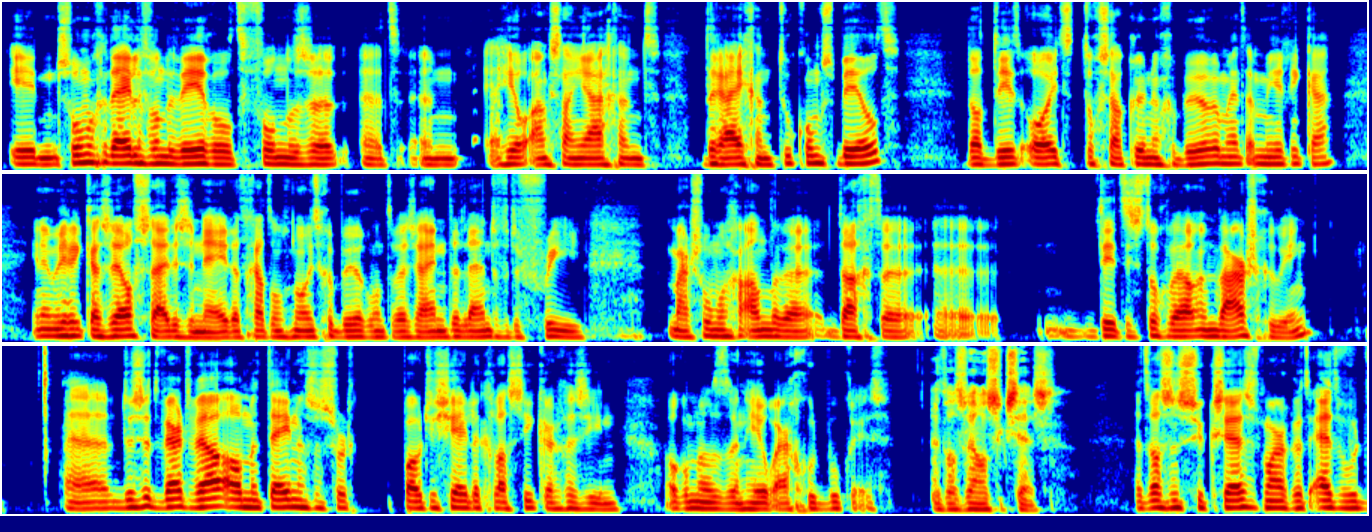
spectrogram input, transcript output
In sommige delen van de wereld vonden ze het een heel angstaanjagend, dreigend toekomstbeeld. Dat dit ooit toch zou kunnen gebeuren met Amerika. In Amerika zelf zeiden ze nee, dat gaat ons nooit gebeuren, want wij zijn the land of the free. Maar sommige anderen dachten, uh, dit is toch wel een waarschuwing. Uh, dus het werd wel al meteen als een soort potentiële klassieker gezien. Ook omdat het een heel erg goed boek is. Het was wel een succes. Het was een succes. Margaret Atwood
